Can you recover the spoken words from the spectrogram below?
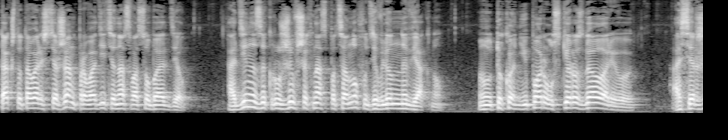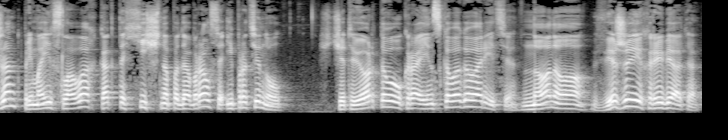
Так что, товарищ сержант, проводите нас в особый отдел». Один из окруживших нас пацанов удивленно вякнул. «Ну, так они по-русски разговаривают». А сержант при моих словах как-то хищно подобрался и протянул. «С четвертого украинского, говорите? Но-но, вяжи их, ребята!»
